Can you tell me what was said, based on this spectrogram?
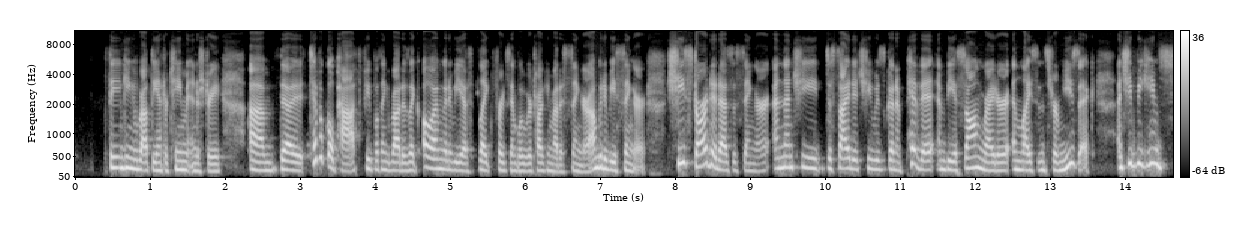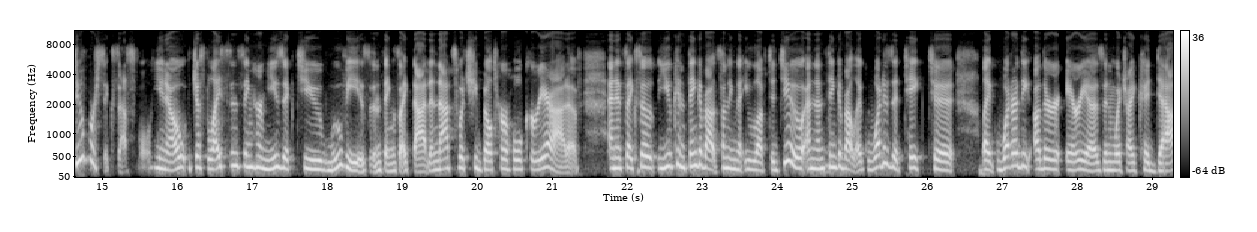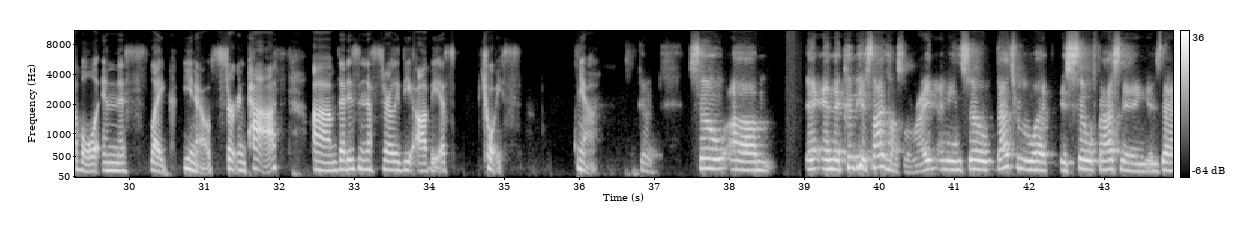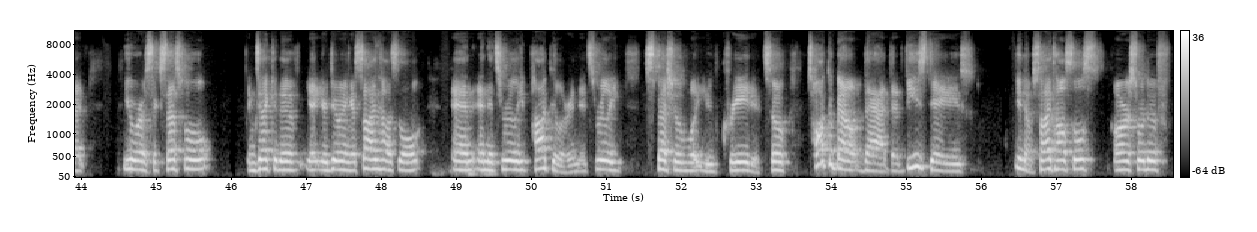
thinking about the entertainment industry, um, the typical path people think about is like, oh, I'm going to be a, like, for example, we were talking about a singer. I'm going to be a singer. She started as a singer and then she decided she was going to pivot and be a songwriter and license her music. And she became super successful, you know, just licensing her music to movies and things like that. And that's what she built her whole career out of. And it's like, so you can think about something that you love to do and then think about like, what does it take to, like, what are the other areas in which I could dabble in this? Like you know certain path um, that isn't necessarily the obvious choice. Yeah. Good. So um, and, and that could be a side hustle right? I mean so that's really what is so fascinating is that you are a successful executive yet you're doing a side hustle and and it's really popular and it's really special what you've created. So talk about that that these days you know side hustles are sort of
